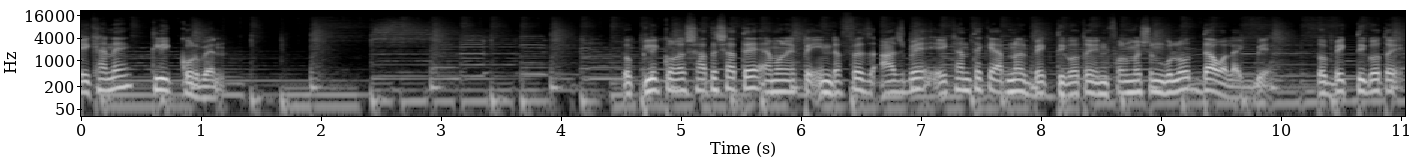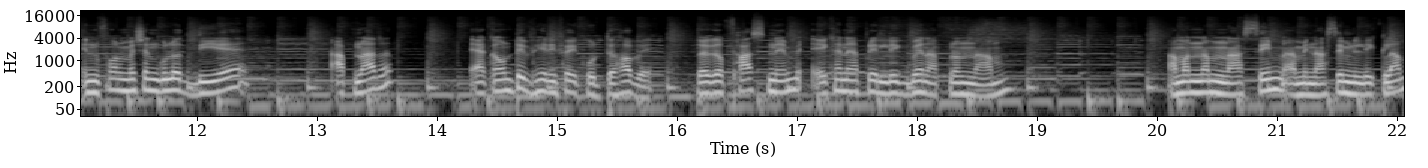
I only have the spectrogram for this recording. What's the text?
এইখানে ক্লিক করবেন। তো ক্লিক করার সাথে সাথে এমন একটা ইন্টারফেস আসবে, এখান থেকে আপনার ব্যক্তিগত ইনফরমেশনগুলো দেওয়া লাগবে। তো ব্যক্তিগত ইনফরমেশনগুলো দিয়ে আপনার অ্যাকাউন্টটি ভেরিফাই করতে হবে। তো ফার্স্ট নেম এখানে আপনি লিখবেন আপনার নাম। আমার নাম নাসিম, আমি নাসিম লিখলাম।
